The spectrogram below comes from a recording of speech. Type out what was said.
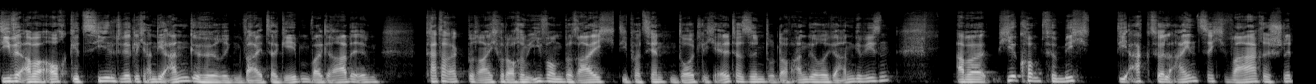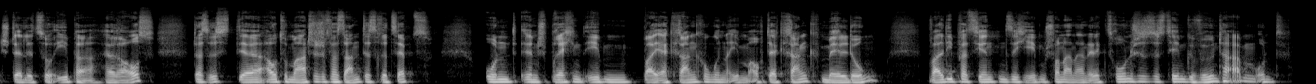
die wir aber auch gezielt wirklich an die Angehörigen weitergeben, weil gerade im Kataraktbereich oder auch im IVOM-Bereich die Patienten deutlich älter sind und auf Angehörige angewiesen. Aber hier kommt für mich die aktuell einzig wahre Schnittstelle zur EPA heraus. Das ist der automatische Versand des Rezepts und entsprechend eben bei Erkrankungen eben auch der Krankmeldung, weil die Patienten sich eben schon an ein elektronisches System gewöhnt haben und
